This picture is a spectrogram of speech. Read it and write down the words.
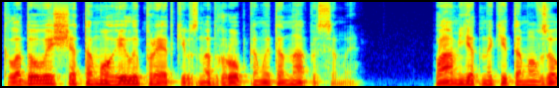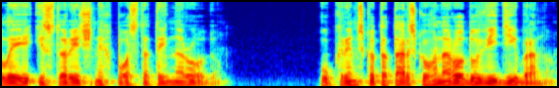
кладовища та могили предків з надгробками та написами, пам'ятники та мавзолеї історичних постатей народу. У кримсько-татарського народу відібрано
